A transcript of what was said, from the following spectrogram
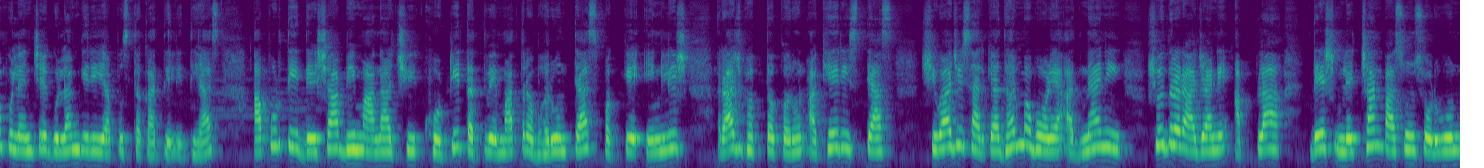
फुल्यांचे गुलामगिरी या पुस्तकातील इतिहास आपुरती देशाभिमानाची खोटी तत्वे मात्र भरून त्यास पक्के इंग्लिश राजभक्त करून अखेरीस त्यास शिवाजीसारख्या धर्मभोळ्या अज्ञानी शूद्र राजाने आपला देश म्लेच्छांपासून सोडवून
